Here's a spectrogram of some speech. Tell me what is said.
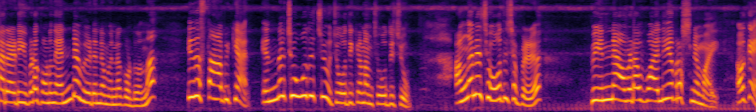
ആരാടി ഇവിടെ കൊണ്ടുവന്ന് എന്റെ വീടിന്റെ മുന്നേ കൊണ്ടുവന്ന് ഇത് സ്ഥാപിക്കാൻ? എന്ന് ചോദിച്ചു ചോദിക്കണം ചോദിച്ചു. അങ്ങനെ ചോദിച്ചപ്പോൾ പിന്നെ അവിടെ വലിയ പ്രശ്നമായി. ഓക്കെ?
